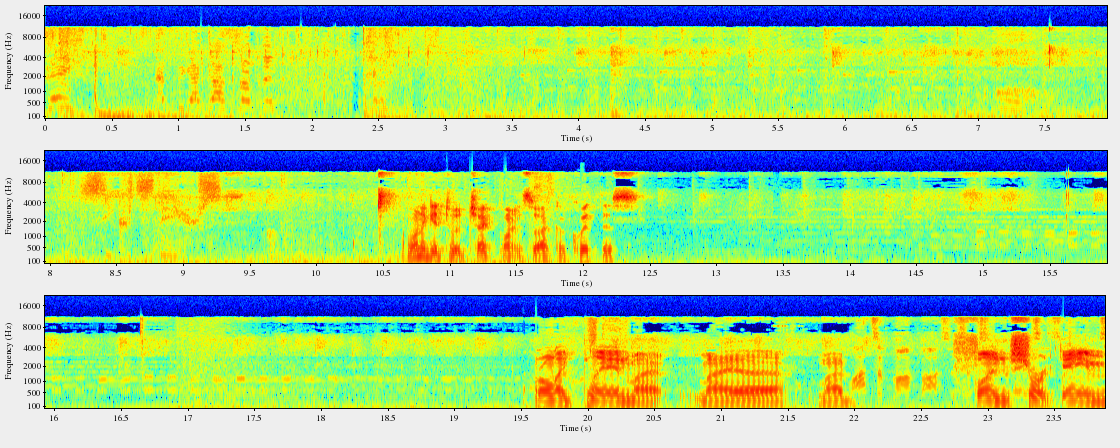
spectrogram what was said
Hey, I think I got something. Oh, secret stairs. I want to get to a checkpoint so I could quit this. Don't like playing my my uh my Lots of mob bosses. have fun short game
